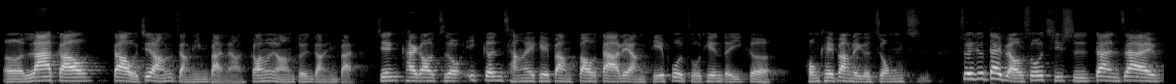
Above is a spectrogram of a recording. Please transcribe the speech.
呃拉高到我记得好像是涨停板啊，高端疫苗昨天涨停板，今天开高之后一根长黑 K 棒爆大量，跌破昨天的一个红 K 棒的一个中值，所以就代表说，其实但在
